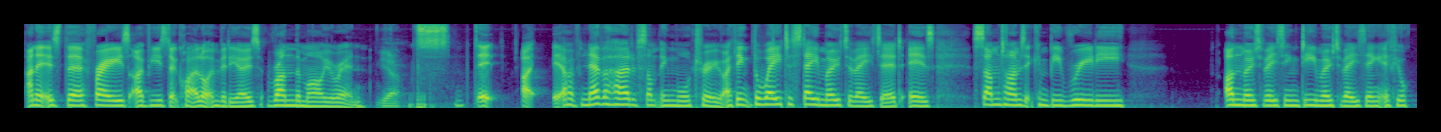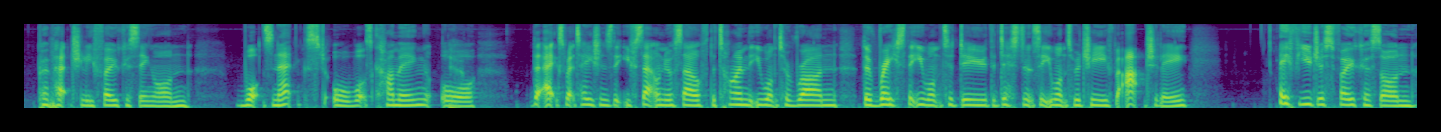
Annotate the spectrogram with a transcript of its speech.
and it is the phrase I've used it quite a lot in videos run the mile you're in Yeah. it, I, I've never heard of something more true. I think the way to stay motivated is sometimes it can be really unmotivating, demotivating if you're perpetually focusing on what's next or what's coming or the expectations that you've set on yourself, the time that you want to run, the race that you want to do, the distance that you want to achieve. But actually, if you just focus on,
